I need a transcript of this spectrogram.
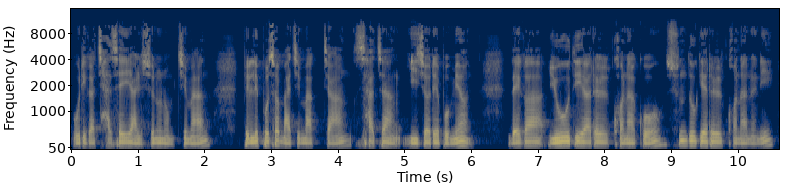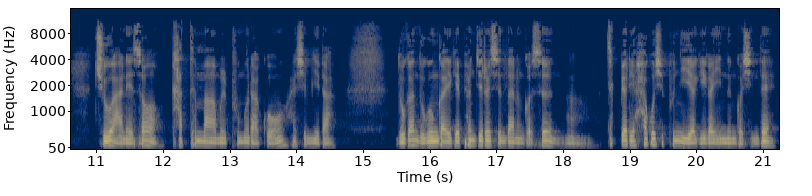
우리가 자세히 알 수는 없지만 빌립보서 마지막 장 4장 2절에 보면 내가 유우디아를 권하고 순두계를 권하느니 주 안에서 같은 마음을 품으라고 하십니다. 누가 누군가에게 편지를 쓴다는 것은 어, 특별히 하고 싶은 이야기가 있는 것인데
